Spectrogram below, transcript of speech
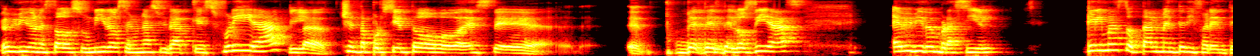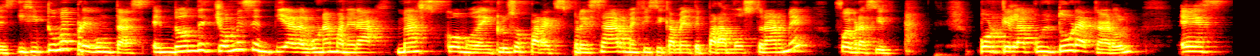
He vivido en Estados Unidos, en una ciudad que es fría, el 80% este, eh, de, de los días. He vivido en Brasil, climas totalmente diferentes. Y si tú me preguntas en dónde yo me sentía de alguna manera más cómoda, incluso para expresarme físicamente, para mostrarme, fue Brasil. porque la cultura, Carol, es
